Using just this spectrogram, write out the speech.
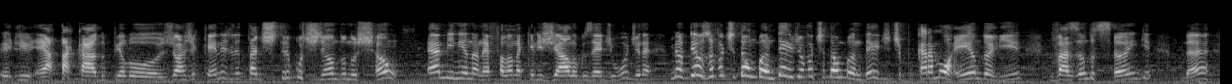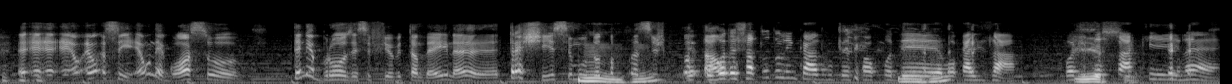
Ele é atacado pelo George Kennedy, ele tá distribuindo no chão. É a menina, né, falando aqueles diálogos Ed Wood, né? Meu Deus, eu vou te dar um band-aid, eu vou te dar um band-aid. Tipo, o cara morrendo ali, vazando sangue, né? É, é- é- é- assim, é um negócio tenebroso esse filme também, né? É trashíssimo, Uhum. Dr. Francisco Eu, eu total. vou deixar tudo linkado pro pessoal poder Uhum. localizar. Pode Isso. deixar aqui, né?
